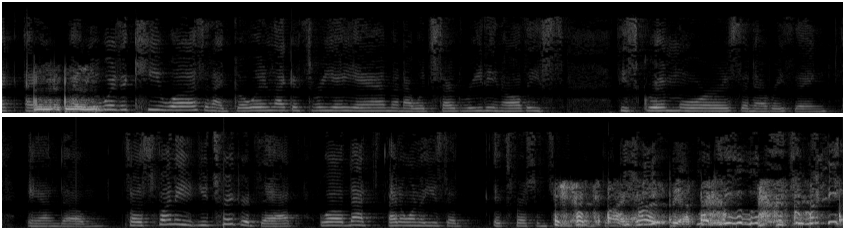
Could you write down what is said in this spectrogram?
I, I, I knew where the key was, and I'd go in like at 3 a.m. and I would start reading all these these grimoires and everything. And um, so it's funny you triggered that. Well, not I don't want to use that expression. triggered, but Fine, right, yeah. when you, you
